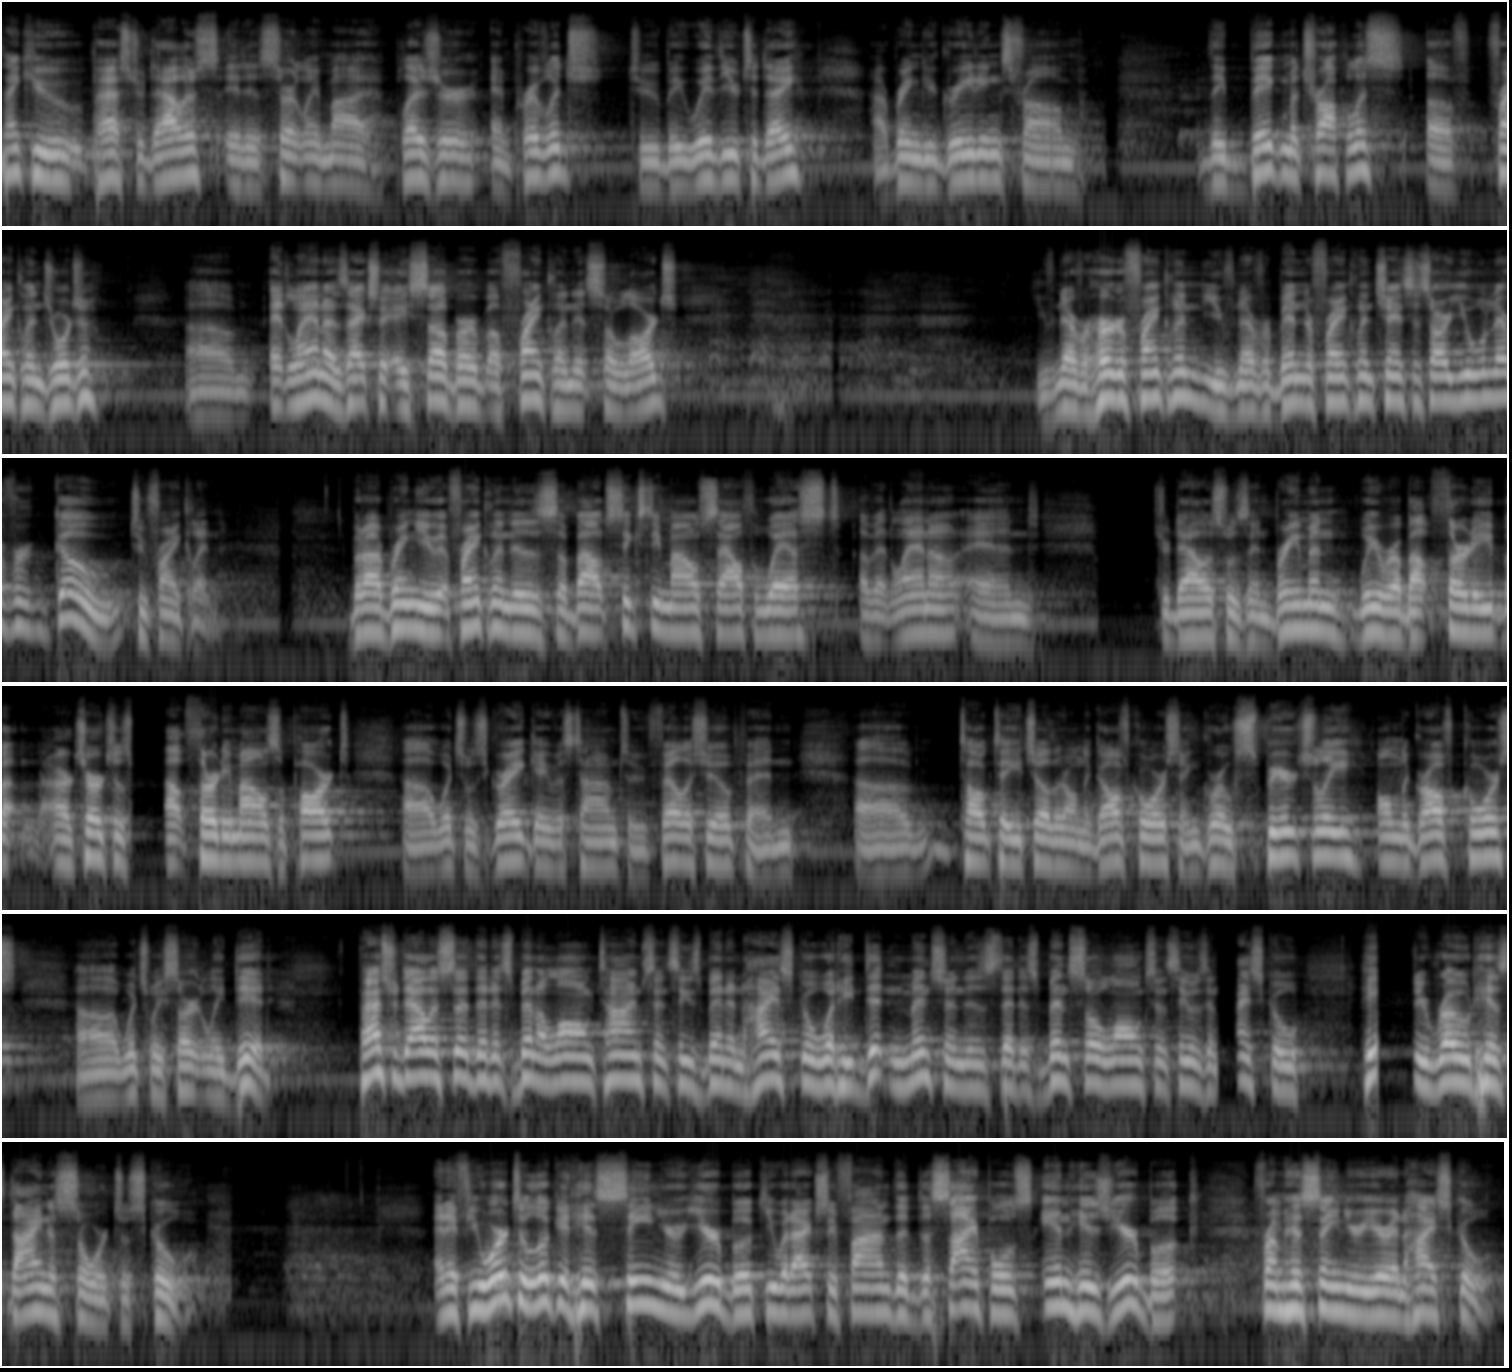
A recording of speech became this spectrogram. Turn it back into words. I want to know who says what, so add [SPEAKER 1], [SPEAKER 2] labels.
[SPEAKER 1] Thank you, Pastor Dallas. It is certainly my pleasure and privilege to be with you today. I bring you greetings from the big metropolis of Franklin, Georgia. Um, Atlanta is actually a suburb of Franklin, it's so large. You've never heard of Franklin, you've never been to Franklin, chances are you will never go to Franklin. But I bring you, Franklin is about 60 miles southwest of Atlanta, and Mr. Dallas was in Bremen. We were about 30, but our church was about 30 miles apart, uh, which was great, gave us time to fellowship and uh, talk to each other on the golf course and grow spiritually on the golf course, uh, which we certainly did. Pastor Dallas said that it's been a long time since he's been in high school. What he didn't mention is that it's been so long since he was in high school rode his dinosaur to school. And if you were to look at his senior yearbook, you would actually find the disciples in his yearbook from his senior year in high school.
